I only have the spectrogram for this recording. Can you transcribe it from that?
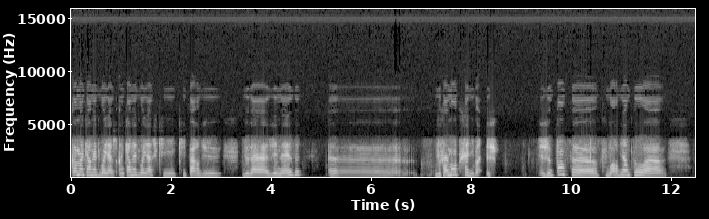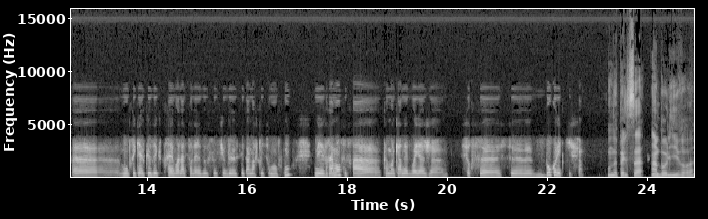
comme un carnet de voyage. Un carnet de voyage qui, part de la genèse, euh, vraiment très libre. Je, pense euh, pouvoir bientôt euh, montrer quelques extraits voilà, sur les réseaux sociaux de C'est pas marqué sur mon front, mais vraiment ce sera comme un carnet de voyage sur ce beau collectif. On appelle ça un beau livre.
